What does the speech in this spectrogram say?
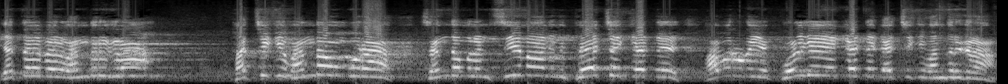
எத்தனை பேர் வந்திருக்கிறான்? கட்சிக்கு வந்தவன் பூரா செந்தமலன் சீமானின் பேச்சை கேட்டு அவருடைய கொள்கையை கேட்டு கட்சிக்கு வந்திருக்கிறான்.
